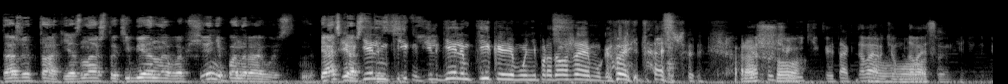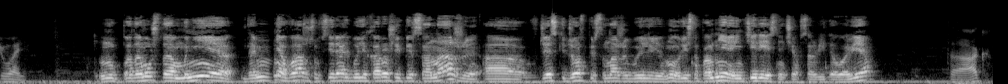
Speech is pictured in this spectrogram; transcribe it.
Даже так. Я знаю, что тебе она вообще не понравилась. Пять, кажется, Вильгельм, ты- Кик, Вильгельм Кика ему, не продолжай ему говорить дальше. Я шучу, Хорошо. не кикай. Так, давай, Артем, Вот. давай свое мнение, напивай. Ну, потому что мне, для меня важно, чтобы в сериале были хорошие персонажи, а в Джессике Джонс персонажи были, ну, лично по мне, интереснее, чем в «Сорви голове». Так.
